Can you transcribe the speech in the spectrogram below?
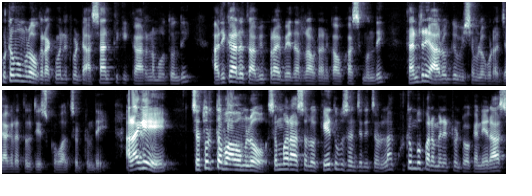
కుటుంబంలో ఒక రకమైనటువంటి అశాంతికి కారణమవుతుంది. అధికారులతో అభిప్రాయ భేదాలు రావడానికి అవకాశం ఉంది. తండ్రి ఆరోగ్యం విషయంలో కూడా జాగ్రత్తలు తీసుకోవాల్సి ఉంటుంది. అలాగే చతుర్థ భావంలో సింహరాశిలో కేతువు సంచరించడం వల్ల కుటుంబపరమైనటువంటి ఒక నిరాశ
